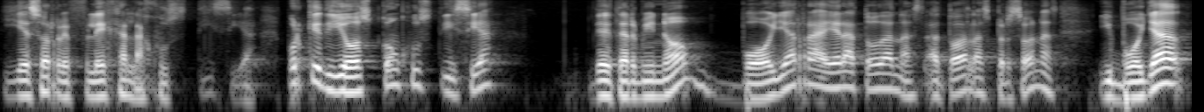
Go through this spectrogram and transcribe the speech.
Y eso refleja la justicia. Porque Dios con justicia determinó voy a raer a todas las, a todas las personas y voy a,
